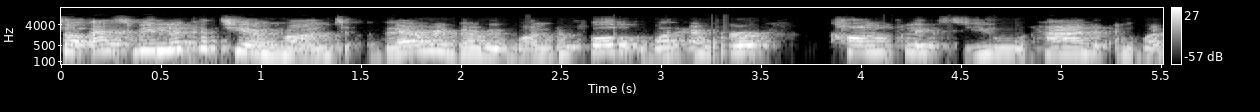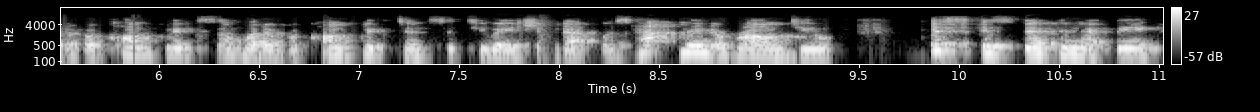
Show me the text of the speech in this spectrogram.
So as we look at your month, very, very wonderful. Whatever conflicts you had and whatever conflicts and whatever conflicting situation that was happening around you, this is definitely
